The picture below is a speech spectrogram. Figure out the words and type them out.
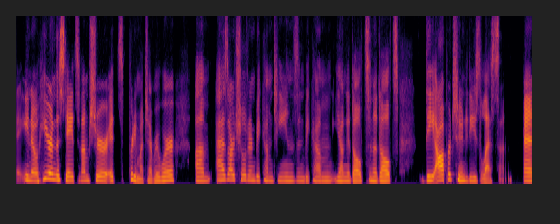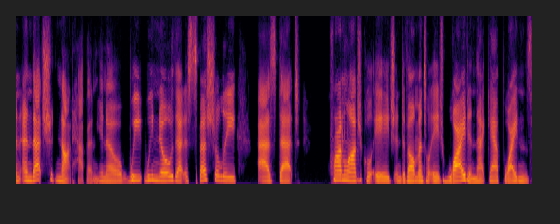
eh, you know, here in the States, and I'm sure it's pretty much everywhere, um, as our children become teens and become young adults and adults, the opportunities lessen. And and that should not happen. You know, we we know that especially as that chronological age and developmental age widen that gap widens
